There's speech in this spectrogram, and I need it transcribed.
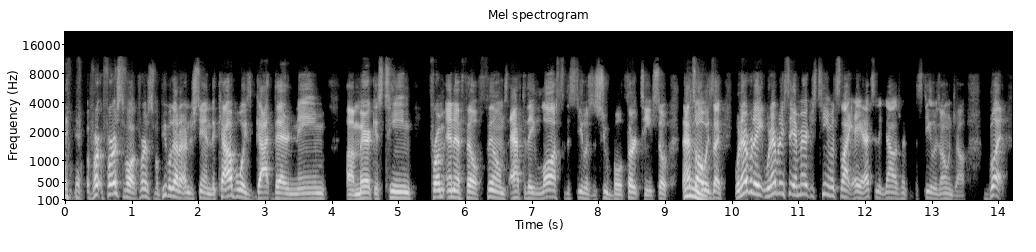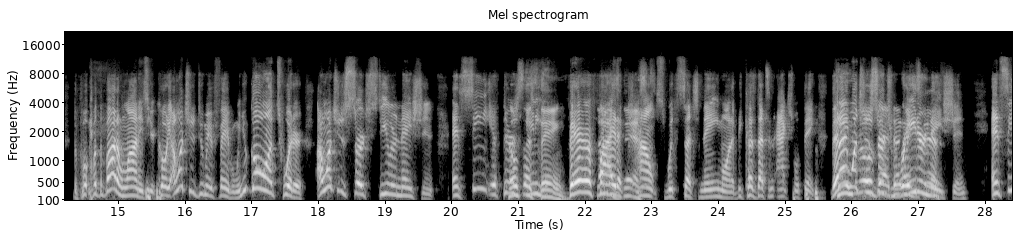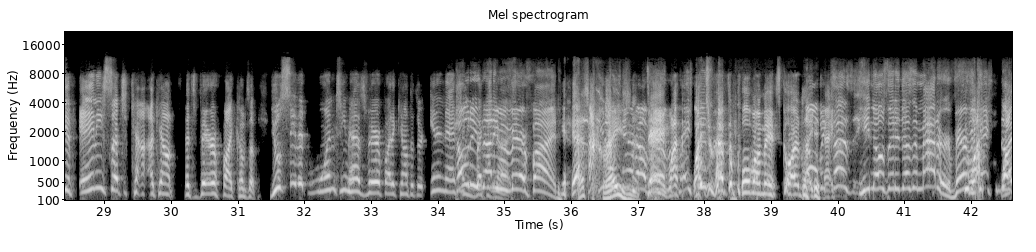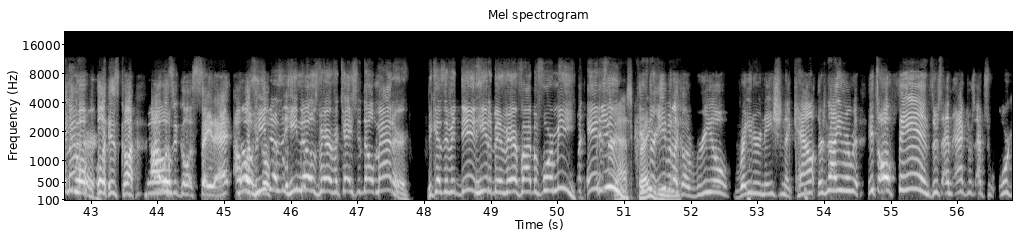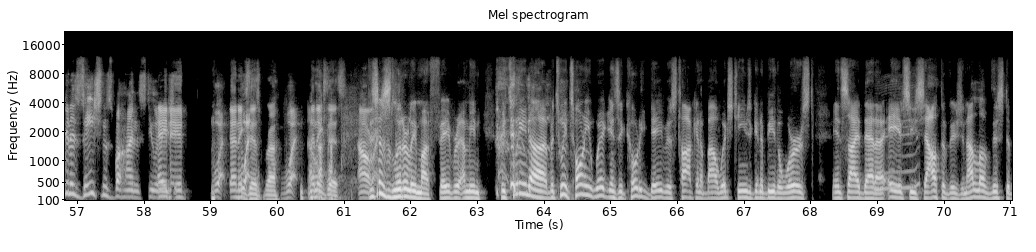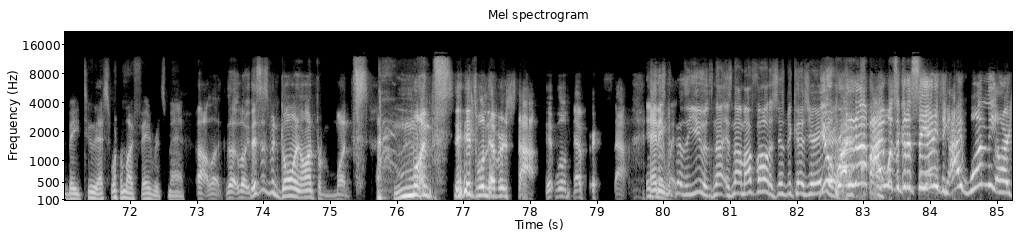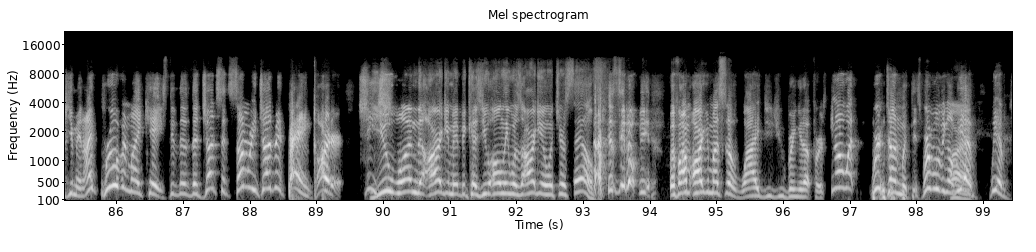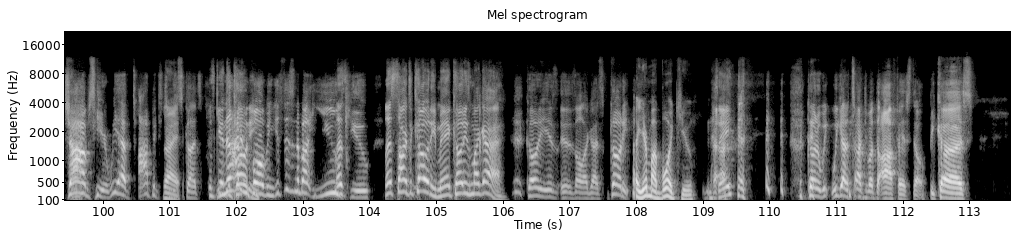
first of all, first of all, people got to understand the Cowboys got their name, America's team, from NFL films after they lost to the Steelers in Super Bowl 13. So that's Hmm. always like whenever they whenever they say America's team, it's like, hey, that's an acknowledgement that the Steelers own y'all. But the but the bottom line is here, Cody. I want you to do me a favor. When you go on Twitter, I want you to search Steeler Nation and see if there's such any thing. verified accounts with such name on it because that's an actual thing. Then I want you to search Raider exist. Nation and see if any such account, account that's verified comes up. You'll see that one team has verified account that they're internationally Cody's not even verified. That's crazy. Dang, why, verification. why'd you have to pull my man's card like No, that? because he knows that it doesn't matter. Why, Verification why don't you gonna pull his card? I wasn't gonna say that. I No, wasn't he doesn't. He knows verification don't matter because if it did, he'd have been verified before me But and you. there- That's Is there crazy, even man. like a real Raider Nation account? There's not even a real, it's all fans. There's an act, there's actual organizations behind the Steelers. Hey, Nation. dude, What? that what? exists, bro. What? That exists. All This right. is literally my favorite. I mean, between uh between Tony Wiggins and Cody Davis talking about which team's going to be the worst inside that uh, AFC South division. I love this debate too. That's one of my favorites, man. Oh, look, look, look, this has been going on for months, months. It will never stop. It will never stop. It's Anyway. just because of you. It's not. It's not my fault. It's just because you're. You brought it up. I wasn't going to say anything. I won the argument. I've proven my case. The, the, the judge said summary judgment. Bang, Carter. Jeez. You won the argument because you only was arguing with yourself. you know, if I'm arguing myself, why did you bring it up first? You know what? We're done with this. We're moving on. All we right. have we have jobs here. We have topics to Right. discuss. Let's get to Not Cody. involving. This isn't about you, Let's- Q. Let's talk to Cody, man. Cody's my guy. Cody is, is all I got. Cody, Oh, you're my boy, Q. See? Cody, we, we got to talk about the offense though, because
